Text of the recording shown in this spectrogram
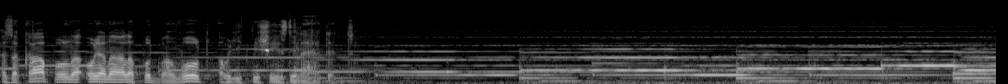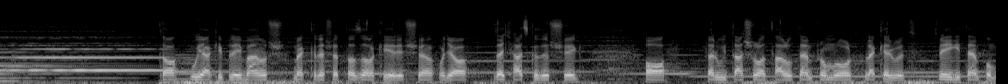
ez a kápolna olyan állapotban volt, ahogy itt misézni lehetett. a újjáki plébános megkeresett azzal a kéréssel, hogy az egyház közösség a felújítás alatt álló templomról lekerült régi templom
